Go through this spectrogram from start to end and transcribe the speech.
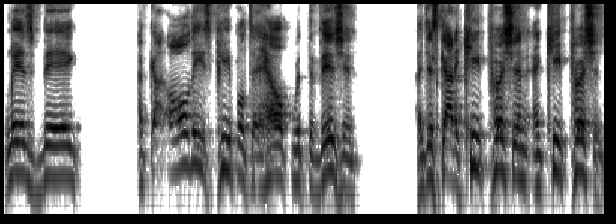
Liz Vig, I've got all these people to help with the vision. I just got to keep pushing and keep pushing.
